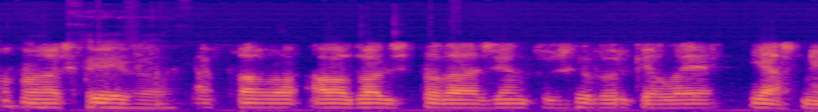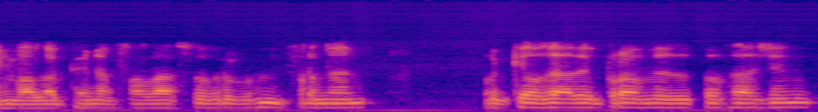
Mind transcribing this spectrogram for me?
Acho que estava aos olhos de toda a gente o jogador que ele é e acho que nem vale a pena falar sobre o Bruno Fernandes porque ele já deu provas a toda a gente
